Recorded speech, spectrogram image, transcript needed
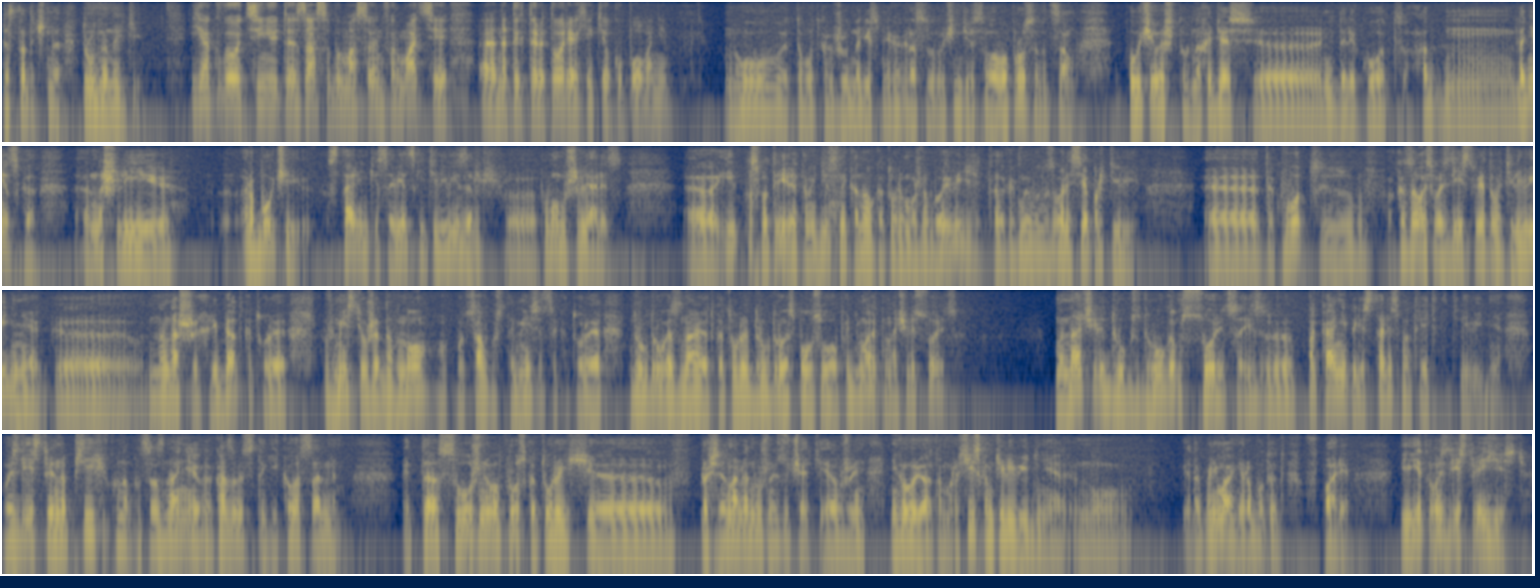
достаточно трудно найти. Як ви оцінюєте засоби масової інформації е, на тих територіях, які окуповані? Ну, это вот как журналист, мне как раз очень интересовал вопрос этот сам. Получилось, что находясь э, недалеко от, от, м, Донецка, э, нашли рабочий, старенький советский телевизор, э, по-моему, Шелялец. Э, и посмотрели, там единственный канал, который можно было видеть, это, как мы его назвали, Сепар ТВ. Э, так вот, оказалось воздействие этого телевидения на наших ребят, которые вместе уже давно, вот с августа месяца, которые друг друга знают, которые друг друга с полуслова поднимают, мы начали ссориться. Мы начали друг с другом ссориться, э, пока не перестали смотреть это телевидение. Воздействие на психику, на подсознание оказывается таки колоссальным. Это сложный вопрос, который э, профессионально нужно изучать. Я уже не говорю о там, российском телевидении, ну, я так понимаю, они работают в паре. И это воздействие есть.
